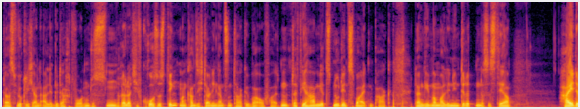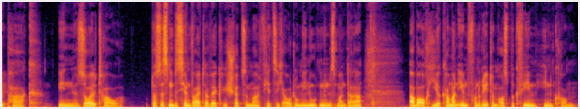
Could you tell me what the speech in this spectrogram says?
Da ist wirklich an alle gedacht worden. Das ist ein relativ großes Ding. Man kann sich da den ganzen Tag über aufhalten. Wir haben jetzt nur den zweiten Park. Dann gehen wir mal in den dritten. Das ist der Heidepark in Soltau. Das ist ein bisschen weiter weg. Ich schätze mal 40 Autominuten, dann ist man da. Aber auch hier kann man eben von Rethem aus bequem hinkommen.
